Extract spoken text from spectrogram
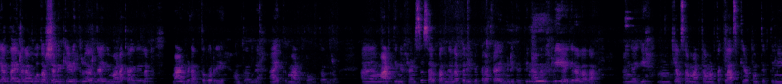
ಕೇಳ್ತಾ ಇದ್ದಾರೆ ಹೋದ ವರ್ಷನ ಕೇಳಿದ್ರು, ಹಂಗಾಗಿ ಮಾಡೋಕ್ಕಾಗಲಿಲ್ಲ. ಮಾಡಿಬಿಡಂತ ತಗೋರಿ ಅಂತಂದೆ. ಆಯ್ತು, ಮಾಡ್ಕೊ ಅಂತಂದರು. ಮಾಡ್ತೀನಿ ಫ್ರೆಂಡ್ಸು ಸ್ವಲ್ಪ ಅದನ್ನೆಲ್ಲ ಬರೀಬೇಕಲ್ಲ ಟೈಮ್ ಹಿಡಿತೈತಿ. ನಾನು ಫ್ರೀ ಆಗಿರಲ್ಲಲ್ಲ. ಹಂಗಾಗಿ ಕೆಲಸ ಮಾಡ್ತಾ ಮಾಡ್ತಾ ಕ್ಲಾಸ್ ಕೇಳ್ಕೊತಿರ್ತೀನಿ.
